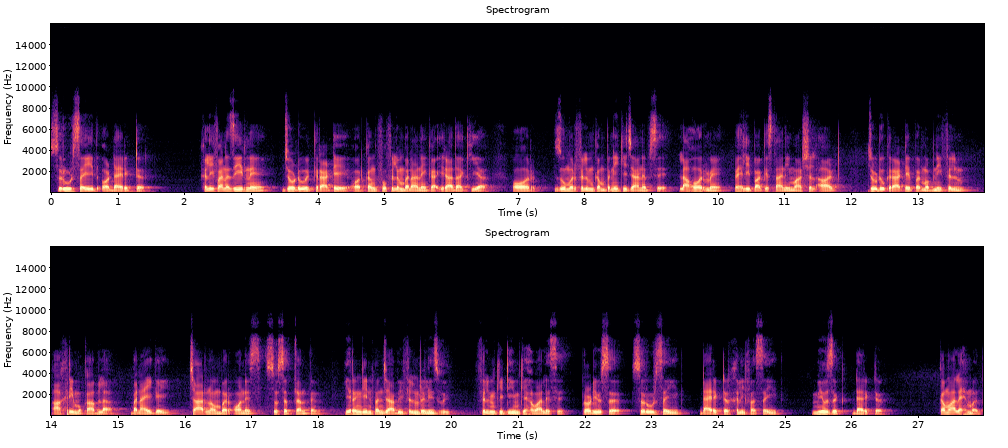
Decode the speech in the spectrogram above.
सुरूर सईद और डायरेक्टर खलीफा नज़ीर ने जोडू कराटे और कंगफू फ़िल्म बनाने का इरादा किया और जूमर फ़िल्म कंपनी की जानब से लाहौर में पहली Pakistani martial art judo karate पर मबनी फ़िल्म आखिरी मुकाबला बनाई गई चार नवंबर उन्नीस सौ सत्तावन ये रंगीन पंजाबी फ़िल्म रिलीज़ हुई। फ़िल्म की टीम के हवाले से producer Surur Saeed, director Khalifa Saeed, music director. Kamal Ahmed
